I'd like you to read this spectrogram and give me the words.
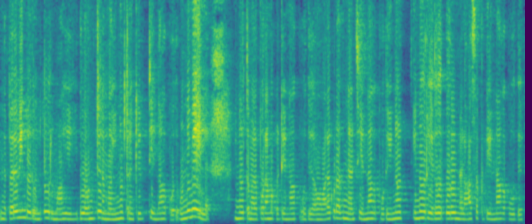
இந்த பிறவின்றது வந்துட்டு ஒரு மாயை. இதுல வந்துட்டு நம்ம இன்னொருத்தன் கெடுத்து என்ன போகுது? ஒண்ணுமே இல்லை. இன்னொருத்த மேல பொறாமப்பட்டு என்ன போகுது? அவன் வரக்கூடாதுன்னு நினைச்சு என்ன போகுது? இன்னொரு இன்னொரு ஏதோ ஒரு பொருள் மேல ஆசைப்பட்டு என்ன ஆக போகுது?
